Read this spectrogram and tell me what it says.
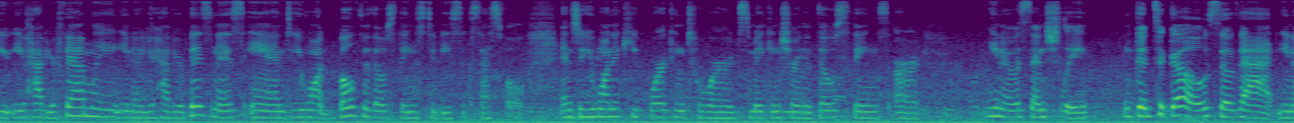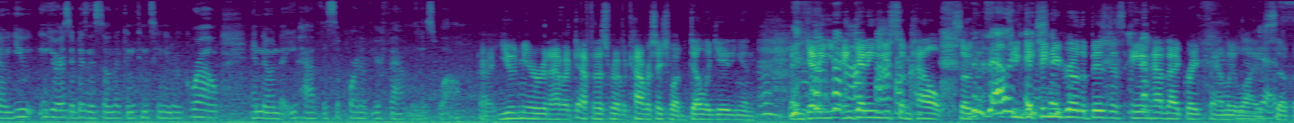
you, you have your family, you know, you have your business, and you want both of those things to be successful. And so you want to keep working towards making sure that those things are, you know, essentially good to go so that you know you you as a business owner can continue to grow and knowing that you have the support of your family as well All right, you and me are gonna have a, after this. We're gonna have a conversation about delegating and, and getting you, and getting you some help, so, so you can continue to grow the business and have that great family life. Yes, so,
